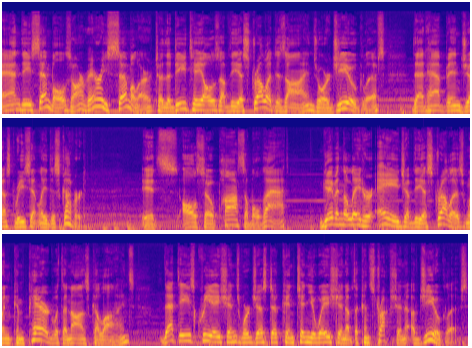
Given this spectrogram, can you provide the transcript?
And these symbols are very similar to the details of the Estrella designs or geoglyphs that have been just recently discovered. It's also possible that, given the later age of the Estrellas when compared with the Nazca lines, that these creations were just a continuation of the construction of geoglyphs.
